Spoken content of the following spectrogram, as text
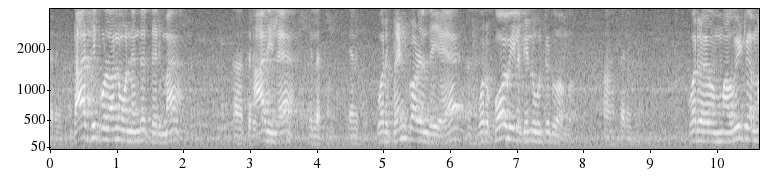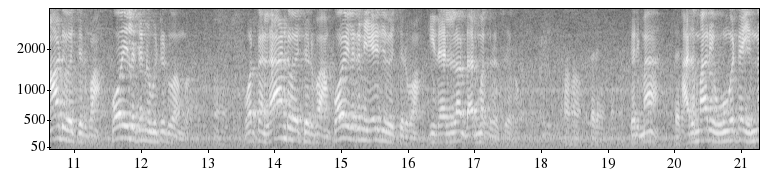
சரிங்க சார். தாசி குலம்னு ஒன்று இருந்து தெரியும்? ஆதியில் இல்லை சார். எனக்கு. ஒரு பெண் குழந்தைய ஒரு கோவிலுக்குன்னு விட்டுடுவாங்க. ஆ சரிங்க ஒரு வீட்டில் மாடு வச்சுருப்பான். கோயிலுக்குன்னு விட்டுடுவாங்க. ஒருத்தன் லேண்டு வச்சுருப்பான். கோயிலுக்குன்னு எழுதி வச்சுருப்பான். இதெல்லாம் தர்மத்தில் சேரும். சரிங்க சார். தெரியுமா? சரி. அது மாதிரி உங்ககிட்ட என்ன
